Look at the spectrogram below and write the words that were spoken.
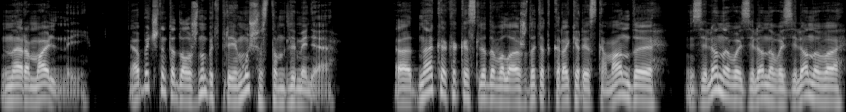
Нормальный. Обычно это должно быть преимуществом для меня. Однако, как и следовало ожидать от кракера из команды, зелёного, зелёного, зелёного,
